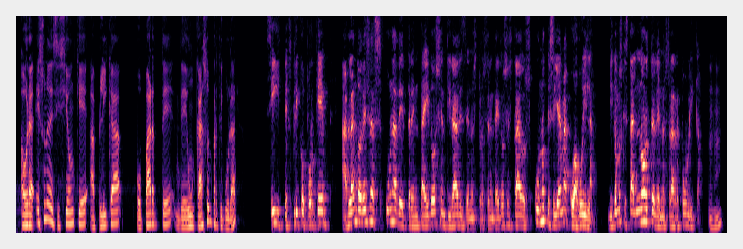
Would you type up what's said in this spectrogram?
Ahora, ¿es una decisión que aplica o parte de un caso en particular? Sí, te explico por qué. Hablando de esas, una de 32 entidades de nuestros 32 estados, uno que se llama Coahuila, digamos que está al norte de nuestra república.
